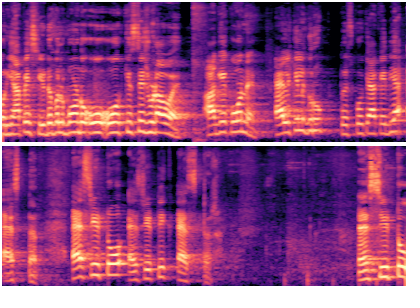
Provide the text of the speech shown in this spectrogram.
और यहाँ पे सी डबल बॉन्ड ओ ओ किससे जुड़ा हुआ है? आगे कौन है? एल्किल ग्रुप तो इसको क्या कह दिया? Ester. Aceto acetic ester. Aceto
